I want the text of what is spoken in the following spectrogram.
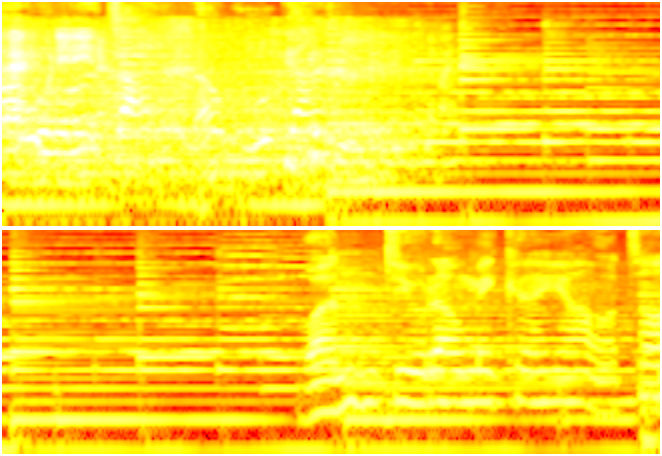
แฟนครูดีๆนะ วันที่เราไม่เคยย่อท้อ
